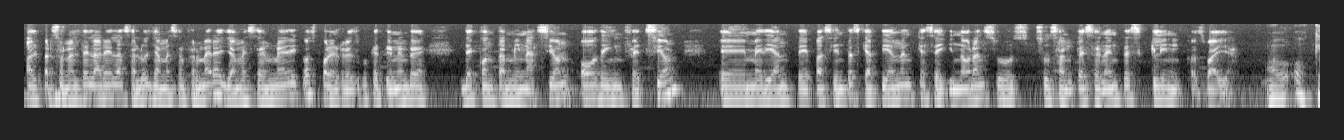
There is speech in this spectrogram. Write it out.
al personal del área de la salud, llámese enfermeras, llámese médicos, por el riesgo que tienen de, de contaminación o de infección eh, mediante pacientes que atiendan que se ignoran sus, sus antecedentes clínicos, vaya. Oh, ok,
